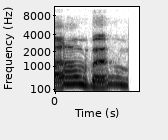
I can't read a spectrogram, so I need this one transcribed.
Oh, Abi.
